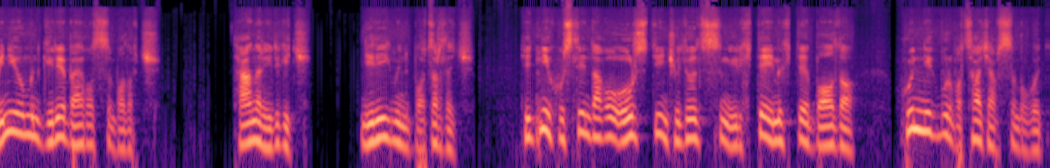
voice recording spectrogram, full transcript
миний өмнө гэрээ байгуулсан боловч та нар эргэж нэрийг минь бузарлаж Тэдний хүслийн дагуу өөрсдийн чөлөөлсөн эрэгтэй эмэгтэй боолоо хүн нэг бүр буцааж авсан бөгөөд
